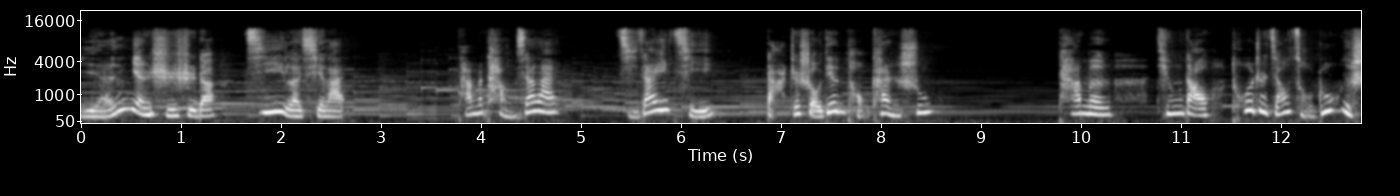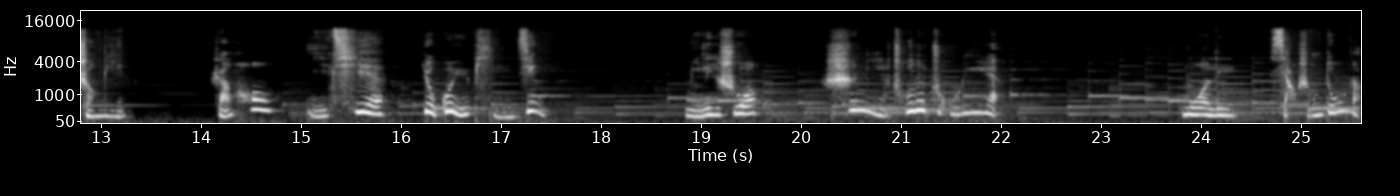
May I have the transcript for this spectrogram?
严严实实的系了起来。他们躺下来，挤在一起，打着手电筒看书。他们听到拖着脚走路的声音，然后一切又归于平静。米莉说：“是你出的主意。”茉莉小声嘟囔：“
